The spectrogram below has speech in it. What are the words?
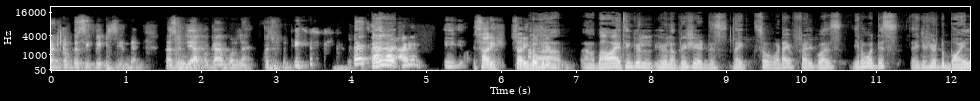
Welcome to CBFC India. प्रसून जी आपको क्या बोलना है कुछ बोलिए I, mean, e- sorry, sorry, go for it. uh, uh, Baba, I think you'll you'll appreciate this. Like, so what I felt was, you know what this like if you had to boil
